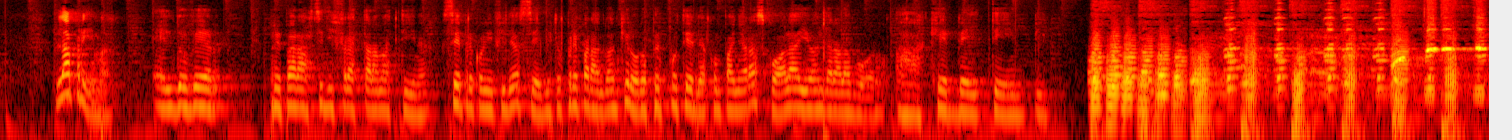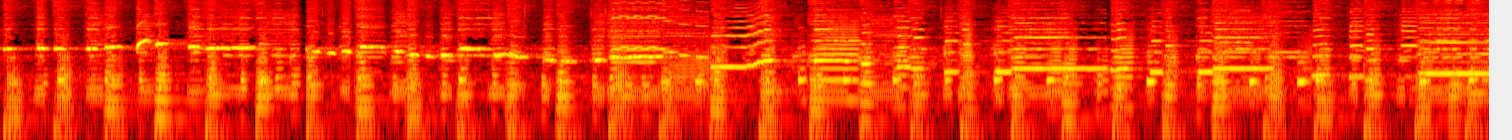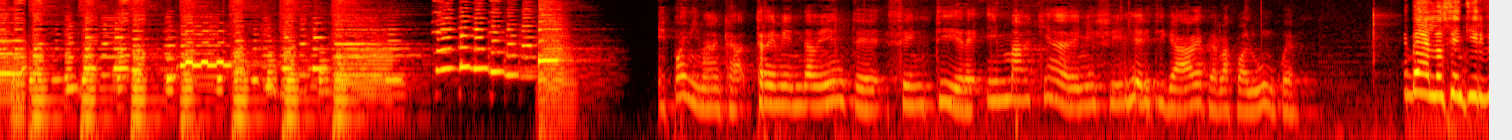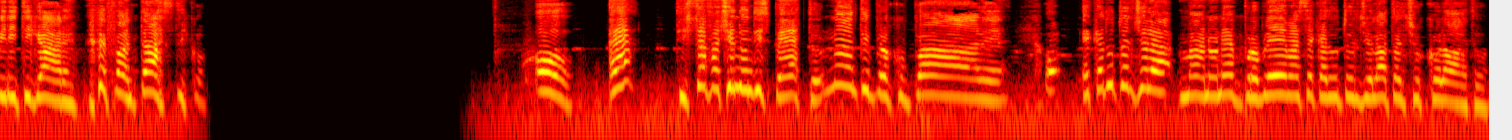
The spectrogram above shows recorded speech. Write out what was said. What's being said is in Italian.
La prima è il dover prepararsi di fretta la mattina, sempre con i figli a seguito, preparando anche loro per poterli accompagnare a scuola e io andare a lavoro. Ah, che bei tempi! Manca tremendamente sentire in macchina le mie figlie litigare per la qualunque. È bello sentirvi litigare, è fantastico. Oh, eh? Ti sta facendo un dispetto, non ti preoccupare. Oh, è caduto il gelato, ma non è un problema se è caduto il gelato al cioccolato.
